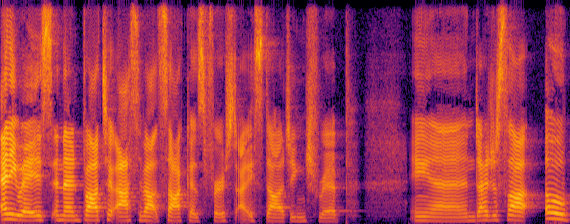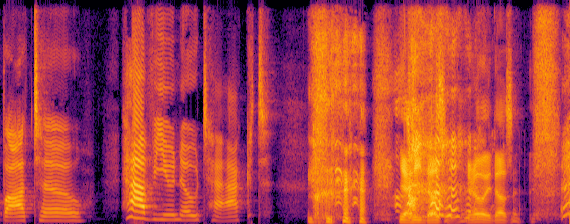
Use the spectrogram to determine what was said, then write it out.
Anyways, and then Bato asks about Sokka's first ice dodging trip. And I just thought, "Oh, Bato, Have you no tact? yeah, he doesn't. He really doesn't.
